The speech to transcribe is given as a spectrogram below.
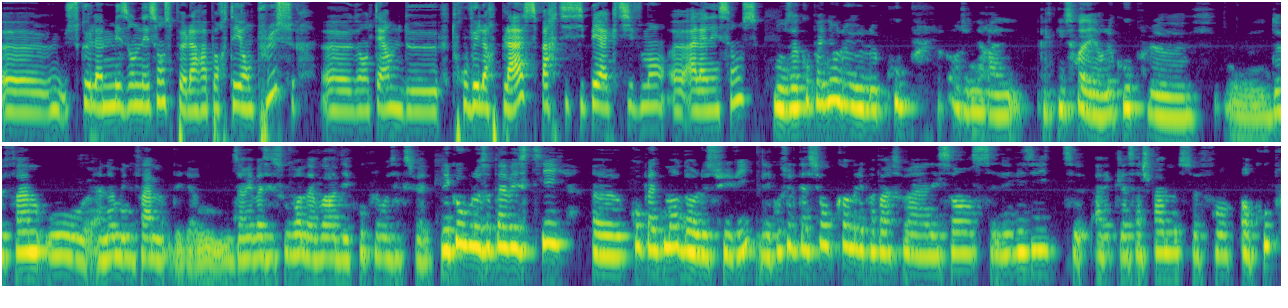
ce que la maison de naissance peut leur apporter en plus en termes de trouver leur place, participer activement à la naissance? Nous accompagnons le, couple en général, quel qu'il soit d'ailleurs, le couple de femmes ou un homme, une femme. D'ailleurs, nous arrive assez souvent d'avoir des couples homosexuels. Les couples sont investis euh, complètement dans le suivi. Les consultations comme les préparations à la naissance, les visites avec la sage-femme se font en couple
